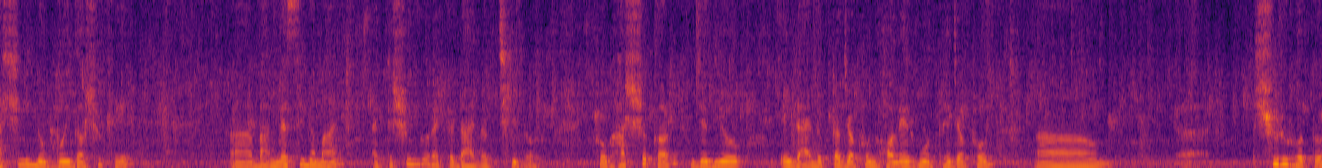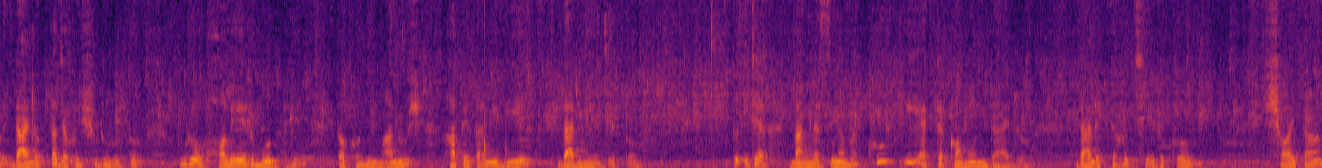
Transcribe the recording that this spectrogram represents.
আশি, নব্বই দশকে বাংলা সিনেমায় একটা সুন্দর একটা ডায়লগ ছিল। খুব হাস্যকর, যদিও এই ডায়লগটা যখন হলের মধ্যে যখন শুরু হতো ডায়লগটা যখন শুরু হতো, পুরো হলের মধ্যে তখন মানুষ হাতে তালি দিয়ে দাঁড়িয়ে যেত। তো এটা বাংলা সিনেমার খুবই একটা কমন ডায়লগ ডায়লগটা হচ্ছে এরকম, শয়তান,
